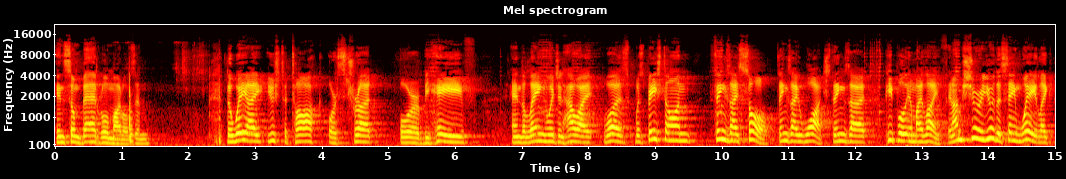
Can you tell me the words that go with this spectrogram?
and some bad role models. And the way I used to talk or strut or behave and the language and how I was was based on things I saw, things I watched, things I, people in my life. And I'm sure you're the same way, like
